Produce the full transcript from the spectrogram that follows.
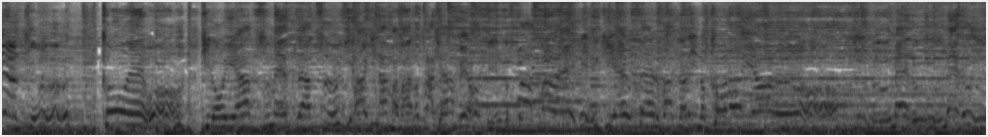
ゆく。声を拾い集めた継ぎはぎなままのブラックビューティー。The First Lady 消え失せるばかりのこの夜を埋める埋める。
